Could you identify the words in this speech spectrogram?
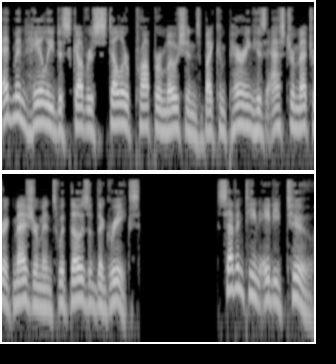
Edmund Halley discovers stellar proper motions by comparing his astrometric measurements with those of the Greeks. 1782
